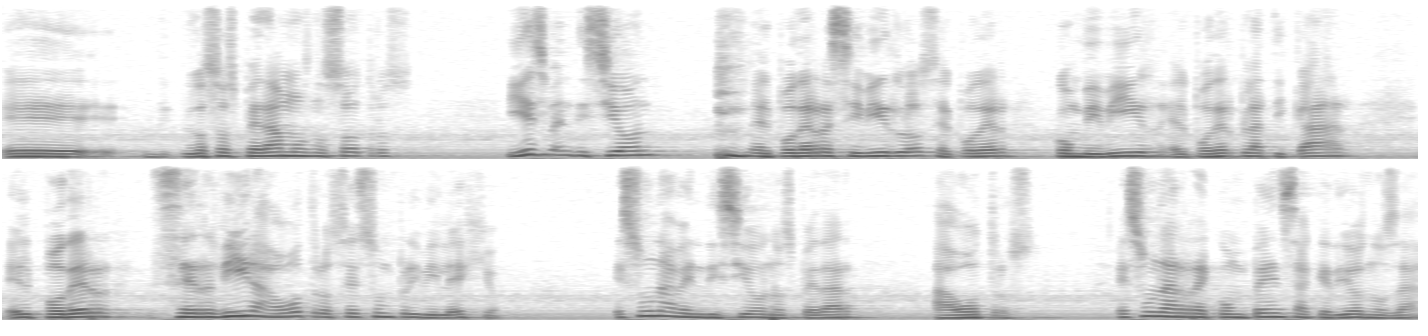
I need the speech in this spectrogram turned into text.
eh, los hospedamos nosotros. Y es bendición el poder recibirlos, el poder convivir, el poder platicar, el poder servir a otros, es un privilegio. Es una bendición hospedar a otros. Es una recompensa que Dios nos da,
